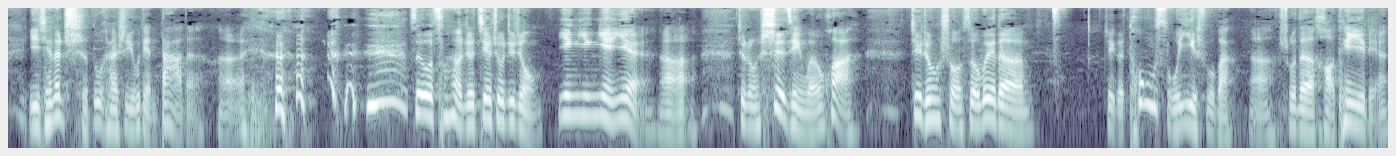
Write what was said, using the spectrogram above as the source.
以前的尺度还是有点大的啊，所以我从小就接触这种莺莺燕燕啊，这种市井文化，这种所所谓的。这个通俗艺术吧，啊，说的好听一点，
